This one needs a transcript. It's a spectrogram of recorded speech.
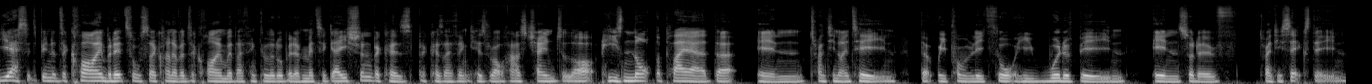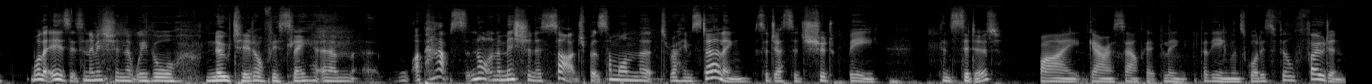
yes it's been a decline but it's also kind of a decline with i think a little bit of mitigation because because i think his role has changed a lot he's not the player that in 2019 that we probably thought he would have been in sort of 2016 Well, it is. It's an omission that we've all noted, obviously. Um, uh, perhaps not an omission as such, but someone that Raheem Sterling suggested should be considered by Gareth Southgate for the, for the England squad is Phil Foden.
